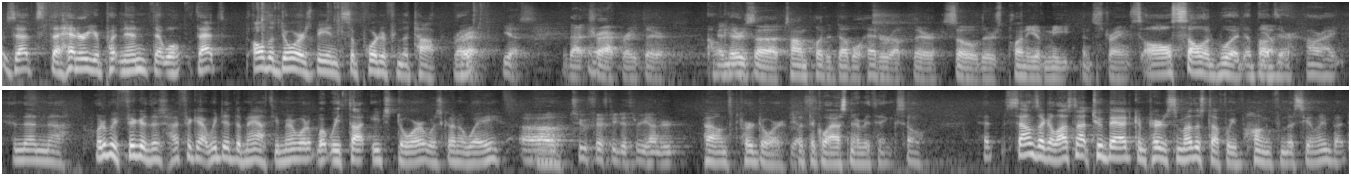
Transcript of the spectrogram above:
is that the header you're putting in that will, that, all the doors being supported from the top, right? Correct, yes, that track right there. And there's, uh, Tom put a double header up there, so there's plenty of meat and strength. It's all solid wood above Yep. there. All right. And then, uh, what did we figure this? I forgot, we did the math. You remember what, what we thought each door was gonna weigh? Uh, two fifty to three hundred. Pounds per door with Yes. the glass and everything. So it sounds like a lot. It's not too bad compared to some other stuff we've hung from the ceiling, but,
